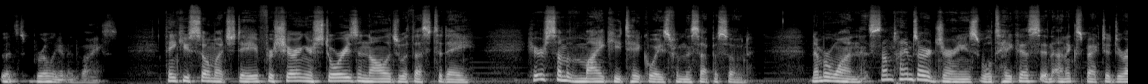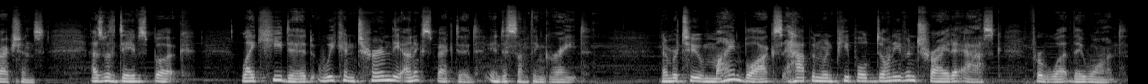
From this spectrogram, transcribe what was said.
that's brilliant advice. Thank you so much, Dave, for sharing your stories and knowledge with us today. Here are some of my key takeaways from this episode. Number one, sometimes our journeys will take us in unexpected directions. As with Dave's book, like he did, we can turn the unexpected into something great. Number two, mind blocks happen when people don't even try to ask for what they want.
